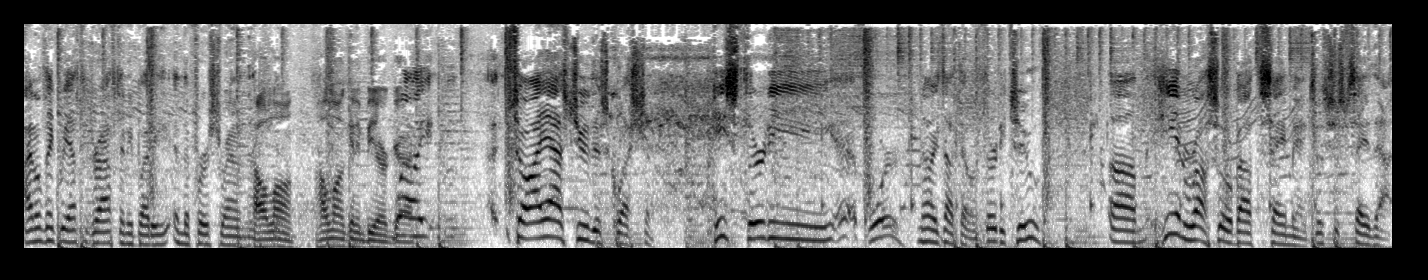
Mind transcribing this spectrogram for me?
I don't think we have to draft anybody in the first round. How long? How long can he be our guy? Well, I, uh, so I asked you this question. He's 34. No, he's not that old. 32. Um, he and Russell are about the same age. Let's just say that.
